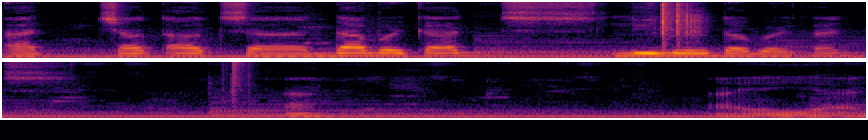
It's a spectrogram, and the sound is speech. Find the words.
At shout out sa Dabber Cards, Lilo Dabber Cards. Ha? Ayan.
